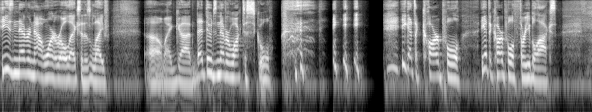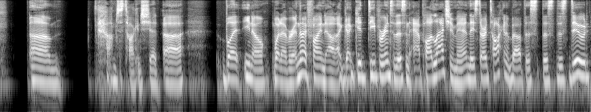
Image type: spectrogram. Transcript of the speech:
He's never not worn a Rolex in his life. Oh my god, that dude's never walked to school. he got to carpool. He got to carpool three blocks. Um, I'm just talking shit. Uh, but you know, whatever. And then I find out, I get deeper into this, and Appalachia, man, they start talking about this this this dude,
